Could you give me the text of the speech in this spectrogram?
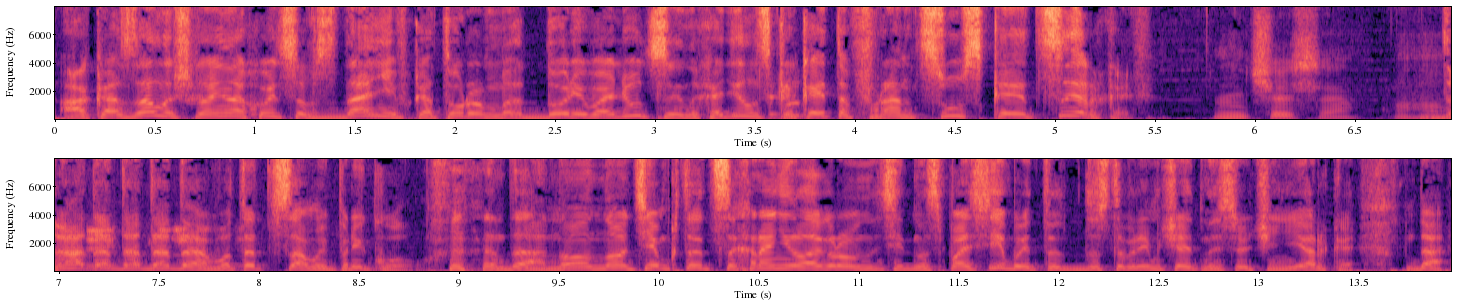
а оказалось, что они находятся в здании, в котором до революции находилась какая-то французская церковь. Ничего себе. Ага. Да, да, да, да, да, вот это самый прикол. да, но, но тем, кто это сохранил, огромное действительно спасибо. Это достопримечательность очень яркая. Да,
